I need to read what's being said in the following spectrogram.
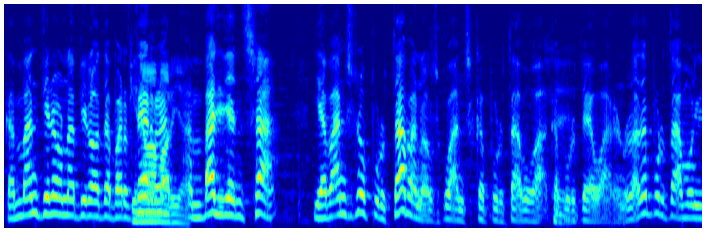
que em van tirar una pilota per Quina terra, memòria. em van llançar, i abans no portaven els guants que portàveu, que porteu ara. Nosaltres portàvem un,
